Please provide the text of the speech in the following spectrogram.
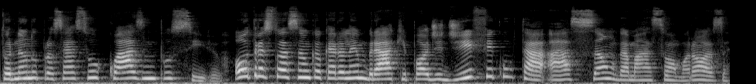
tornando o processo quase impossível. Outra situação que eu quero lembrar que pode dificultar a ação da amarração amorosa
